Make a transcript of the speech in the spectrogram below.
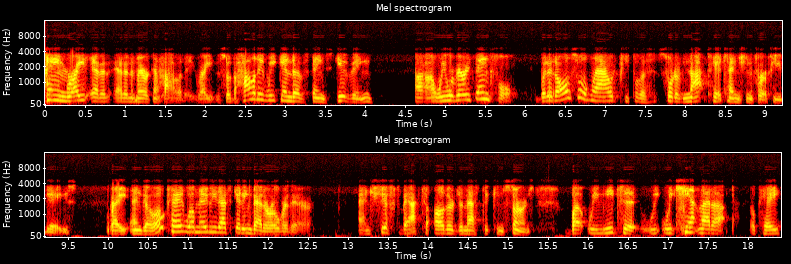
came right at, a, at an American holiday, right? So the holiday weekend of Thanksgiving, uh, we were very thankful, but it also allowed people to sort of not pay attention for a few days, right? And go, okay, well, maybe that's getting better over there and shift back to other domestic concerns. But we need to, we, we can't let up, okay?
